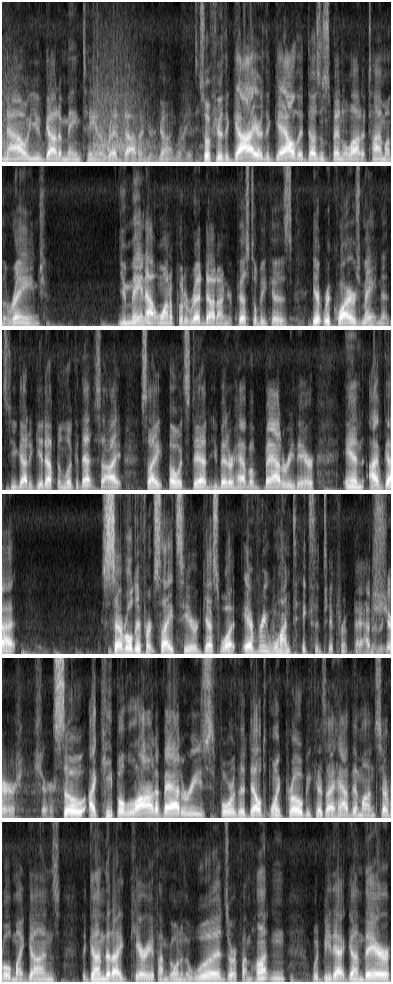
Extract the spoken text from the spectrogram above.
now you've got to maintain a red dot on your gun. Right. So if you're the guy or the gal that doesn't spend a lot of time on the range, you may not want to put a red dot on your pistol because it requires maintenance. You got to get up and look at that sight, sight, oh, it's dead. You better have a battery there. And I've got several different sights here. Guess what? Every one takes a different battery. Sure, sure. So I keep a lot of batteries for the Delta Point Pro because I have them on several of my guns. The gun that I carry if I'm going in the woods or if I'm hunting would be that gun there.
